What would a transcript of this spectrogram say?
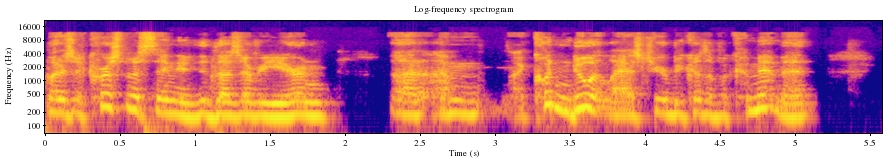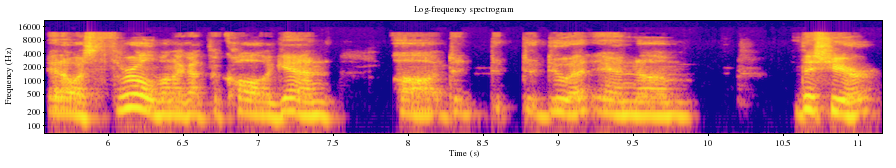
but it's a Christmas thing that he does every year. And uh, I'm, I couldn't do it last year because of a commitment. And I was thrilled when I got the call again uh, to, to, to, do it. And um, this year,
